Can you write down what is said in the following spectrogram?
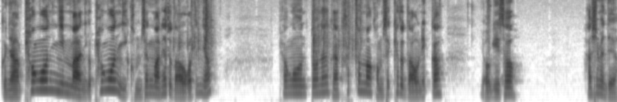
그냥 평온님만 이거 평온 이 검색만 해도 나오거든요. 평온 또는 그냥 카점만 검색해도 나오니까 여기서 하시면 돼요.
